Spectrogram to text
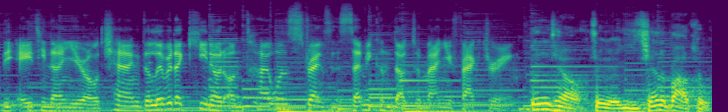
The 89-year-old Chang delivered a keynote on Taiwan's strengths in semiconductor manufacturing. Intel 这个以前的霸主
